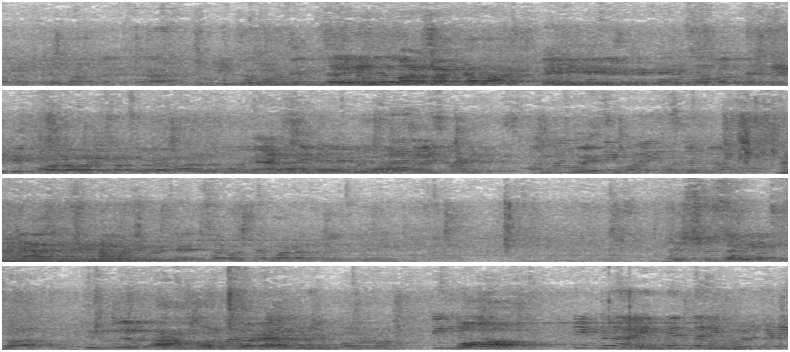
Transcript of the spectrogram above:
ಟ್ರೇಡ್ ಮಾಡ್ಬೇಕಲ್ಲ. ಡೈಲಿ ಮಾಡ್ಬೇಕಲ್ಲ ಟ್ವೆಂಟಿ ಫೋರ್ ಅವರ್ಸ್ ಒಳಗಡೆ ಮಾಡೋದು ಸಮಸ್ಯೆ ಮಾಡೋದು ಎಷ್ಟು ಸರ್ ತಿಂಗಳು ಅಕೌಂಟ್ ಸರ್ ಯಾರು ರಿಪೋರ್ಟು ತಿಂಗಳು ತಿಂಗಳು ಐದನೇ ತಾರೀಕು ಒಳಗಡೆ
